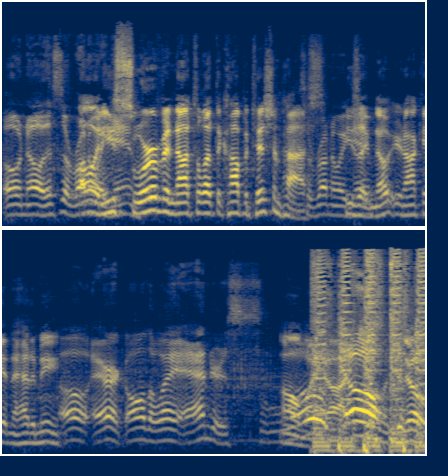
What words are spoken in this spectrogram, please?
Oh no, this is a runaway. Oh, and he's game. swerving not to let the competition pass. It's a runaway he's game. like, no, you're not getting ahead of me. Oh, Eric, all the way. Anders, Oh my god, No, no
